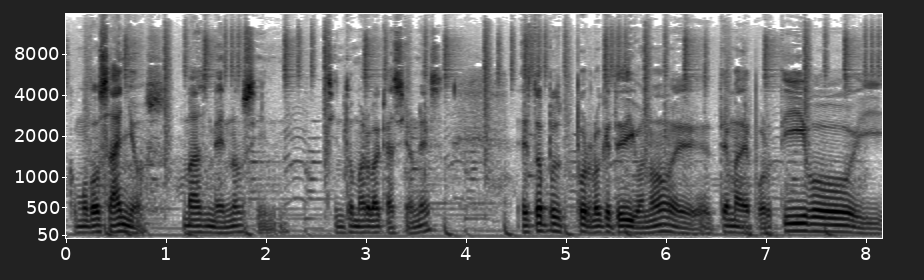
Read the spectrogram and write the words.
como dos años, más o menos, sin, tomar vacaciones. Esto pues por lo que te digo, ¿no? Eh, tema deportivo y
